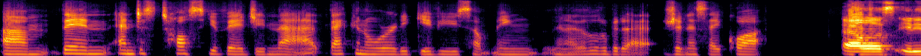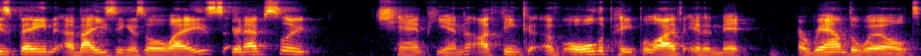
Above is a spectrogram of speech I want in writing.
um, then and just toss your veg in that, that can already give you something, you know, a little bit of je ne sais quoi. Alice, it has been amazing as always. You're an absolute champion. I think of all the people I've ever met around the world,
